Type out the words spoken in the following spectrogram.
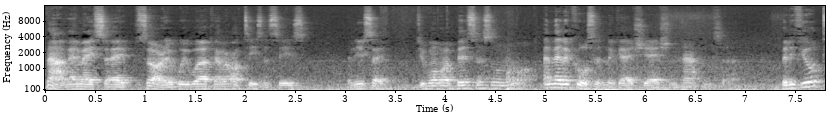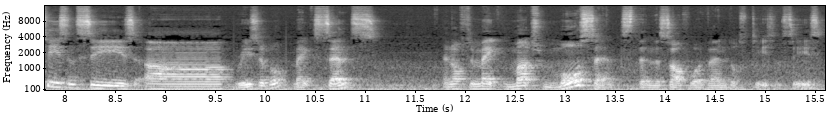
Now, they may say, sorry, we work on our T's and C's. And you say, do you want my business or not? And then, of course, a negotiation happens there. But if your T's and C's are reasonable, make sense, and often make much more sense than the software vendor's T's and C's,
